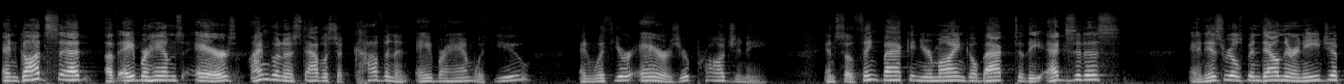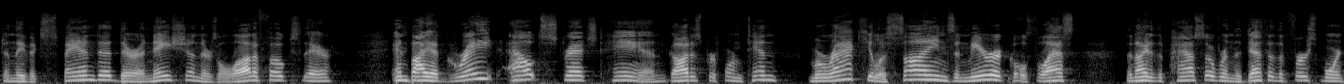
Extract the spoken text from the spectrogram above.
And God said of Abraham's heirs, I'm going to establish a covenant, Abraham, with you and with your heirs, your progeny. And so think back in your mind, go back to the Exodus. And Israel's been down there in Egypt and they've expanded. They're a nation. There's a lot of folks there. And by a great outstretched hand, God has performed 10 miraculous signs and miracles the last the night of the Passover and the death of the firstborn.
